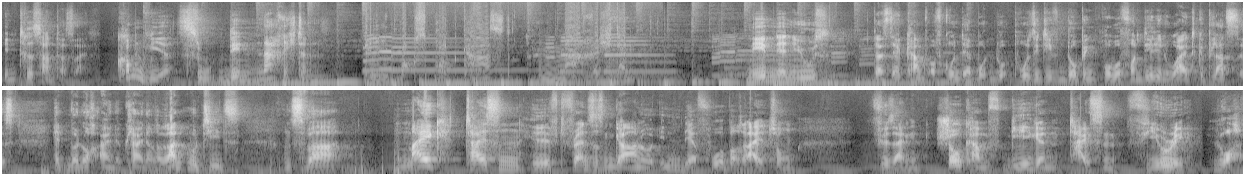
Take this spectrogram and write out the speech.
interessanter sein. Kommen wir zu den Nachrichten. Die Box Podcast Nachrichten. Neben der News, dass der Kampf aufgrund der do positiven Dopingprobe von Dillian White geplatzt ist, hätten wir noch eine kleinere Randnotiz. Und zwar, Mike Tyson hilft Francis Ngannou in der Vorbereitung für seinen Showkampf gegen Tyson Fury. Joa,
